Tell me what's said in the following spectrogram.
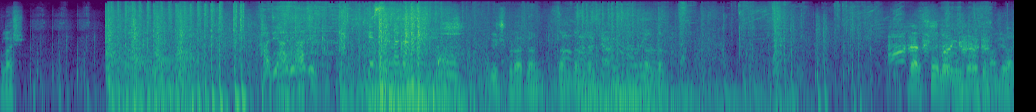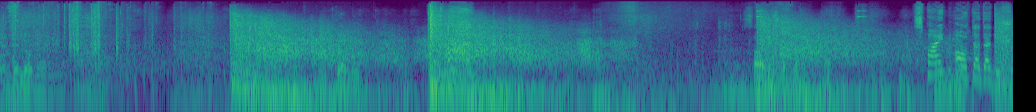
Flash. Hadi hadi hadi. Kestirmeden. 3 bura dön dön dön dön. Dön dön. Ya şöyle olunca Odin alıyorlar ya deli oluyorum ben. Lig gördüm. Sağa geç bakalım. Spike ortada düştü.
